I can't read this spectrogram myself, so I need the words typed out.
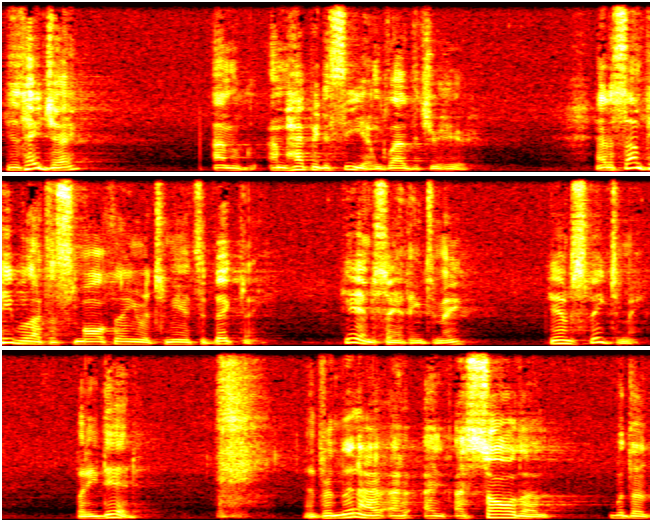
he said, "Hey Jay, I'm I'm happy to see you. I'm glad that you're here." Now, to some people, that's a small thing, but to me, it's a big thing. He didn't say anything to me. He didn't speak to me, but he did. And from then, I, I, I saw the, what the,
